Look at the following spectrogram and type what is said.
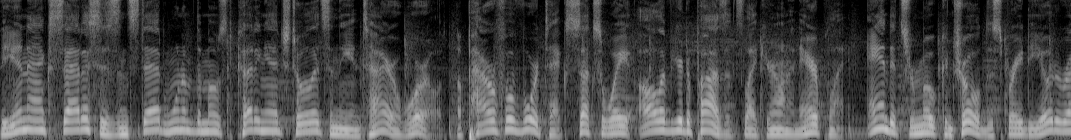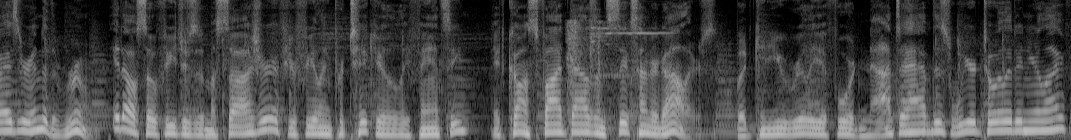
The INAX Satis is instead one of the most cutting edge toilets in the entire world. A powerful vortex sucks away all of your deposits like you're on an airplane, and it's remote controlled to spray deodorizer into the room. It also features a massager if you're feeling particularly fancy. It costs $5,600, but can you really afford not to have this weird toilet in your life?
